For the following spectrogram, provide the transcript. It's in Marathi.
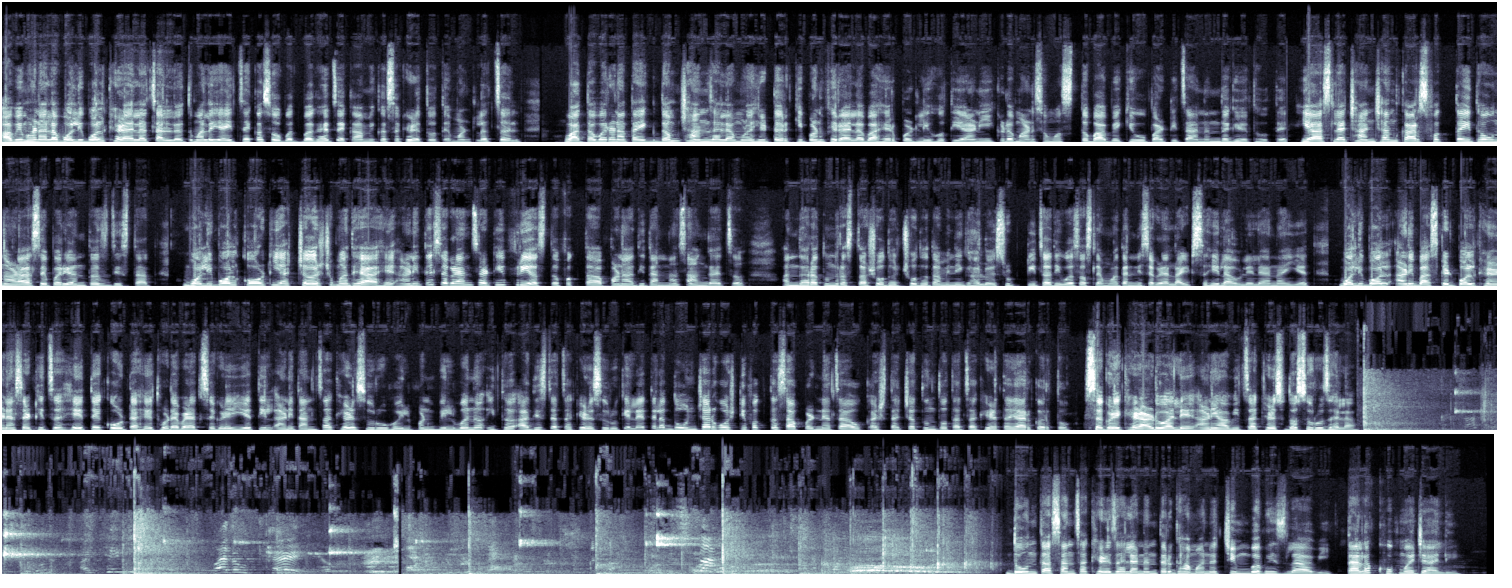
आवी म्हणाला व्हॉलीबॉल खेळायला चाललोय. तुम्हाला यायचंय का सोबत? बघायचंय का आम्ही कसं खेळतो ते? म्हटलं चल. वातावरण आता एकदम छान झाल्यामुळे ही टर्की पण फिरायला बाहेर पडली होती आणि इकडं माणसं मस्त बाबेक्यू पार्टीचा आनंद घेत होते. या असल्या छान छान कार्स फक्त इथं उन्हाळा असेपर्यंतच दिसतात. व्हॉलीबॉल कोर्ट या चर्च मध्ये आहे आणि ते सगळ्यांसाठी फ्री असतं. फक्त आपण आधी त्यांना सांगायचं. अंधारातून रस्ता शोधत शोधत आम्ही निघालोय. सुट्टीचा दिवस असल्यामुळे त्यांनी सगळ्या लाईट्सही लावलेल्या नाहीयेत. व्हॉलीबॉल आणि बास्केटबॉल खेळण्यासाठीचं हे ते कोर्ट आहे. थोड्या वेळात सगळे येतील आणि त्यांचा खेळ सुरू होईल. पण बिल्वनं इथं आधीच त्याचा खेळ सुरू केलाय. त्याला दोन चार गोष्टी फक्त सापडण्याचा अवकाश त्याच्यातून तो त्याचा खेळ तयार करतो. सगळे खेळाडू आले आणि आवीचा खेळ सुद्धा सुरू झाला. दोन तासांचा खेळ झाल्यानंतर घामानं चिंब भिजला आवी. त्याला खूप मजा आली.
